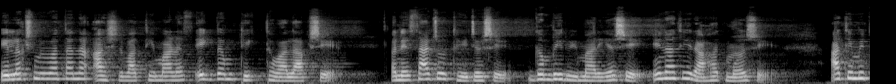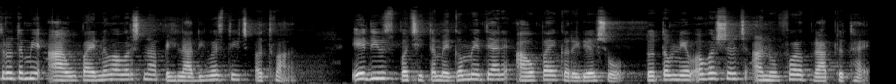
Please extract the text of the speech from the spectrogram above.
એ લક્ષ્મી માતાના આશીર્વાદથી માણસ એકદમ ઠીક થવા લાગશે અને સાજો થઈ જશે, ગંભીર બીમારી હશે, એનાથી રાહત મળશે. આથી મિત્રો, તમે આ ઉપાય નવા વર્ષના પહેલા દિવસથી જ અથવા એ દિવસ પછી તમે ગમે ત્યારે આ ઉપાય કરી લેશો, તો તમને અવશ્ય જ આનું ફળ પ્રાપ્ત થાય.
